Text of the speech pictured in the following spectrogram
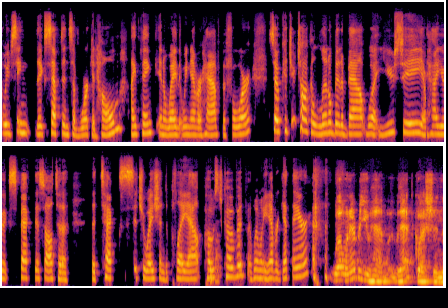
we've seen the acceptance of work at home, I think, in a way that we never have before. So, could you talk a little bit about what you see and how you expect this all to, the tech situation to play out post COVID when we ever get there? well, whenever you have that question,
